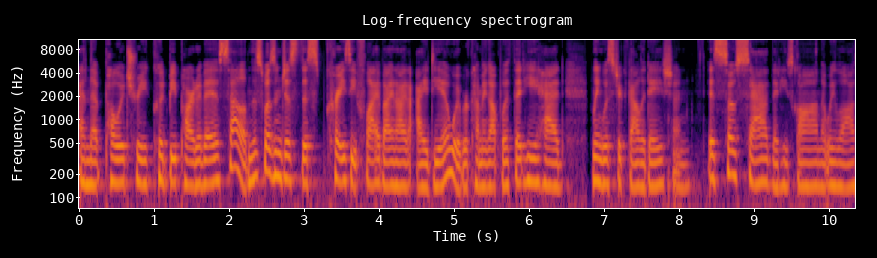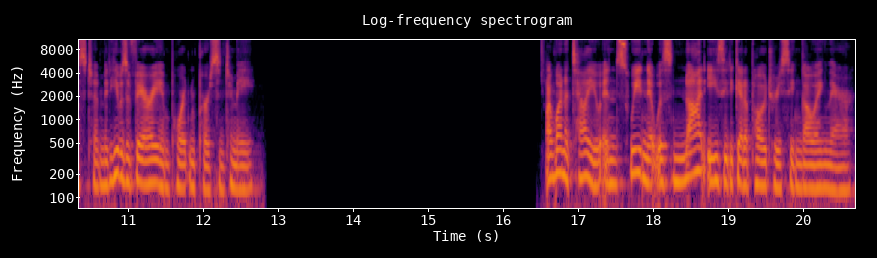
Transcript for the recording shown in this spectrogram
And that poetry could be part of ASL. And this wasn't just this crazy fly by night idea we were coming up with, that he had linguistic validation. It's so sad that he's gone, that we lost him, but he was a very important person to me. I want to tell you, in Sweden, it was not easy to get a poetry scene going there.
